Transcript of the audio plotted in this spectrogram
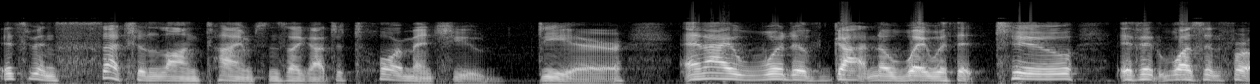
It's been such a long time since I got to torment you, dear. And I would have gotten away with it too if it wasn't for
